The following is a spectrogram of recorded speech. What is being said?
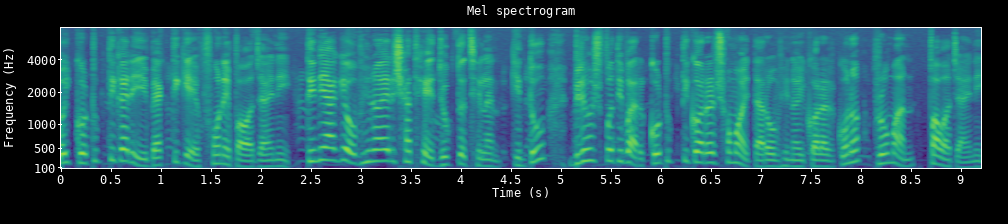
ওই কটুক্তিকারী ব্যক্তিকে ফোনে পাওয়া যায়নি। তিনি আগে অভিনয়ের সাথে যুক্ত ছিলেন কিন্তু বৃহস্পতিবার কটুক্তি করার সময় তার অভিনয় করার কোনো প্রমাণ পাওয়া যায়নি.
